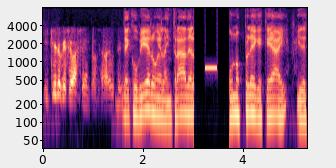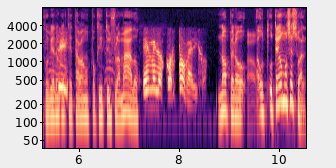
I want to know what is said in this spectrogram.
¿Y qué es lo que se va a hacer entonces? A ver, usted. Descubrieron en la entrada de la unos plegues que hay y descubrieron Sí. que, que estaban un poquito inflamados. Él me los cortó, me dijo. No, pero ¿u- ¿usted es homosexual?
